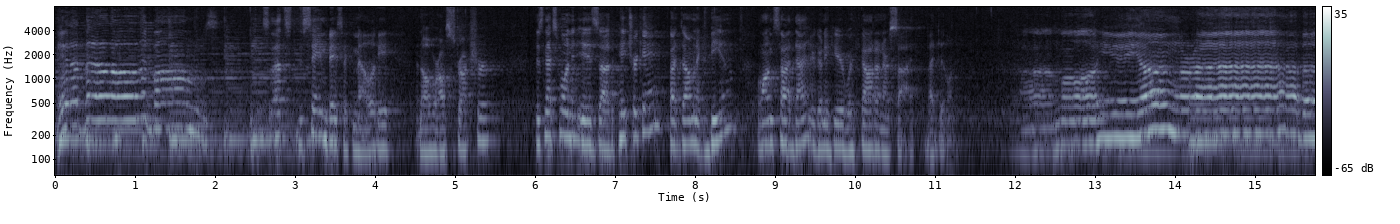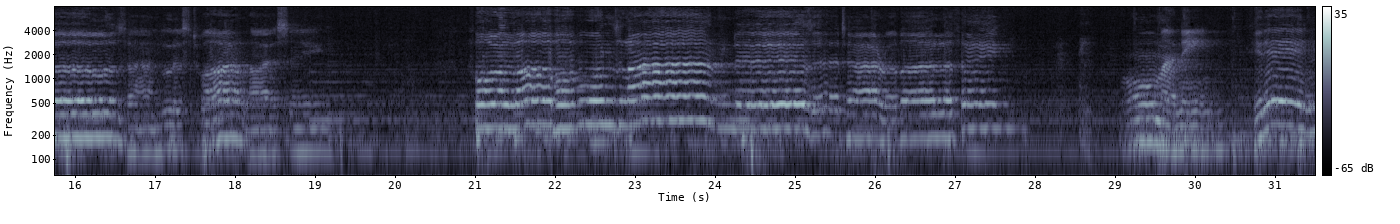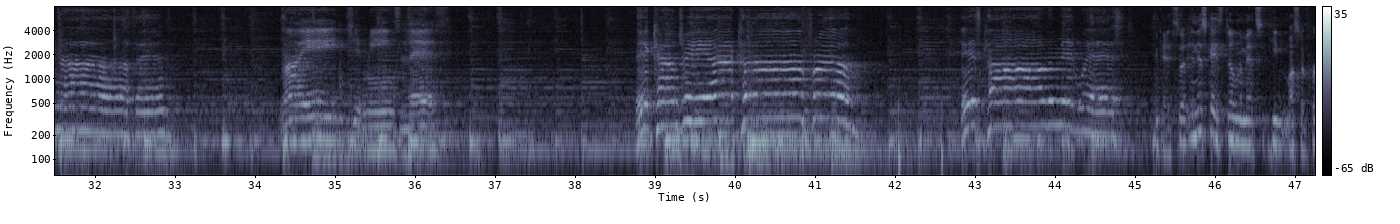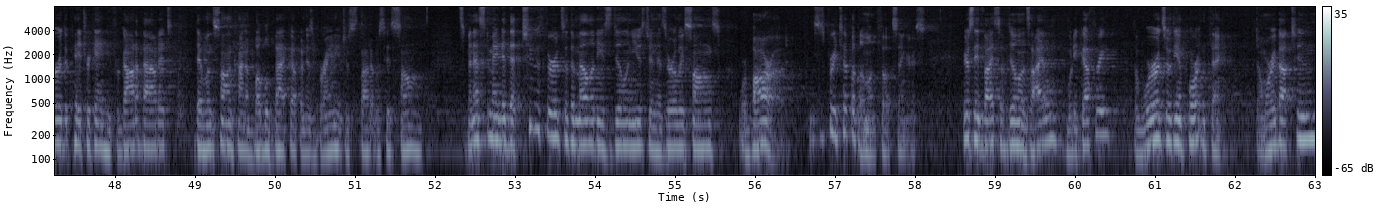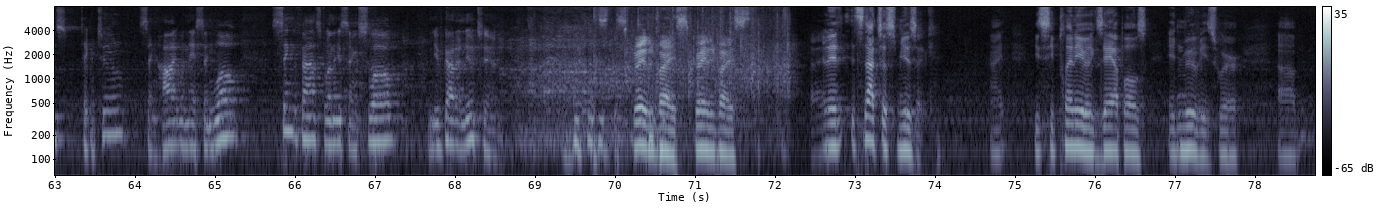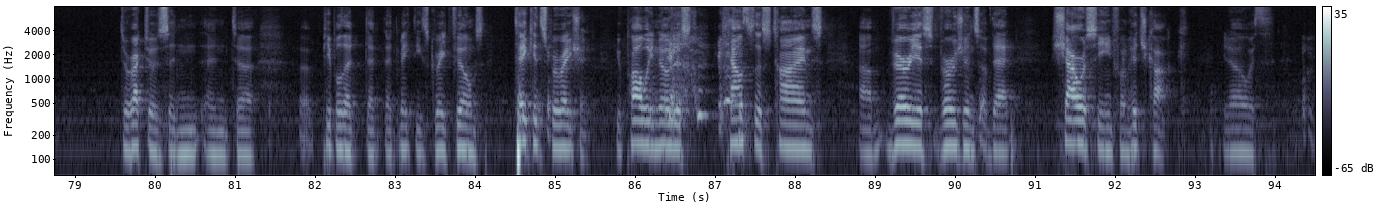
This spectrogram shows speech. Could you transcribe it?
Hear that build all the bombs. So that's the same basic melody and overall structure. This next one is uh, The Patriot Game by Dominic Behan. Alongside that, you're going to hear With God on Our Side by Dylan. Come all you young rebels, and list while I sing. For love of one's land is a terrible thing. Oh, my name, it ain't nothing. My age, it means less. The country I come from is called the Midwest. Okay, so in this case, Dylan admits he must have heard the Patriot Game, he forgot about it. Then when the song kind of bubbled back up in his brain, he just thought it was his song. It's been estimated that two thirds of the melodies Dylan used in his early songs were borrowed. This is pretty typical among folk singers. Here's the advice of Dylan's idol, Woody Guthrie the words are the important thing. Don't worry about tunes. Take a tune, sing high when they sing low, sing fast when they sing slow, and you've got a new tune. It's great advice, great advice. And it, it's not just music, right? You see plenty of examples in movies where um, directors and, and uh, uh, people that, that, that make these great films take inspiration. You've probably noticed countless times um, various versions of that shower scene from Hitchcock, you know, with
